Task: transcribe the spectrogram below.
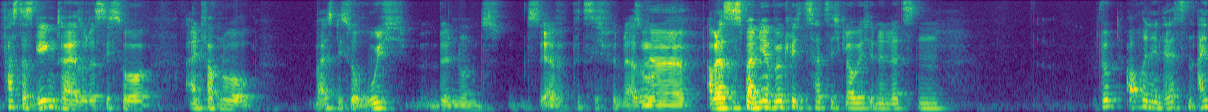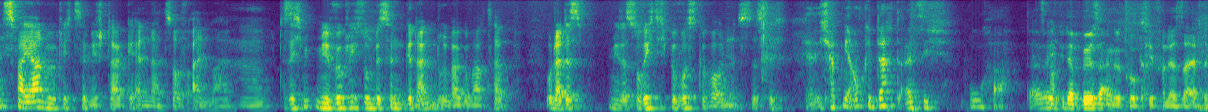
fast das Gegenteil, so dass ich so einfach nur, weiß nicht, so ruhig bin und es eher witzig finde. Also, Nö. aber das ist bei mir wirklich, das hat sich, glaube ich, in den letzten, wirkt auch in den letzten ein, zwei Jahren wirklich ziemlich stark geändert, so auf einmal. Dass ich mir wirklich so ein bisschen Gedanken drüber gemacht habe. Oder dass mir das so richtig bewusst geworden ist, dass ich. Ja, ich habe mir auch gedacht, als ich. Oha, da werde ich wieder böse angeguckt hier von der Seite.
